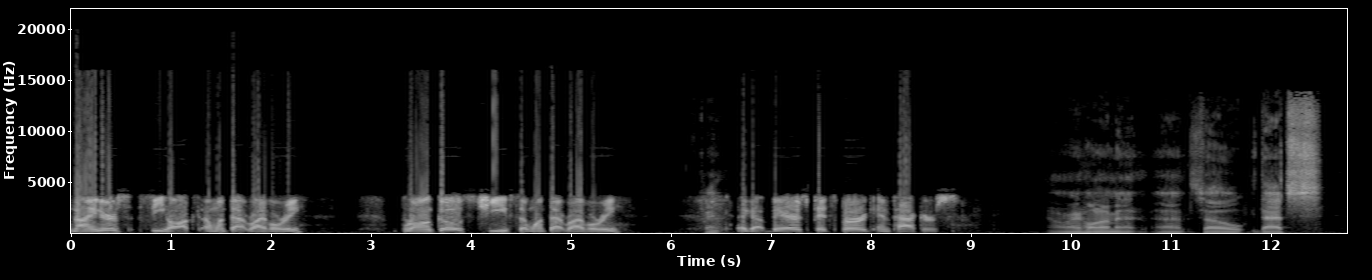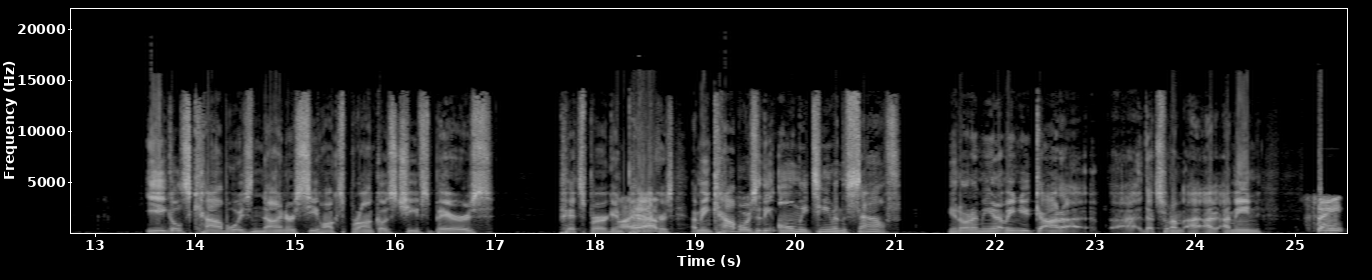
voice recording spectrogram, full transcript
Niners, Seahawks. I want that rivalry. Broncos, Chiefs. I want that rivalry. Okay. I got Bears, Pittsburgh, and Packers. All right, hold on a minute. Uh, so that's Eagles, Cowboys, Niners, Seahawks, Broncos, Chiefs, Bears, Pittsburgh, and I have- Packers. I mean, Cowboys are the only team in the South. You know what I mean? I mean, you gotta. Uh, that's what I'm. I- I mean, Saints.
